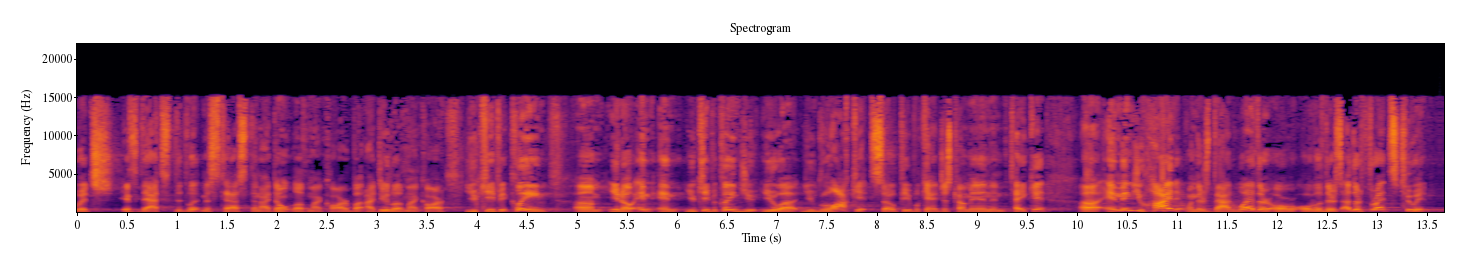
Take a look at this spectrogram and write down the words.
which if that's the litmus test, then I don't love my car, but I do love my car. You keep it clean, um, you know, and, and you keep it clean. You, you, uh, you lock it so people can't just come in and take it. Uh, and then you hide it when there's bad weather or, or there's other threats to it.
